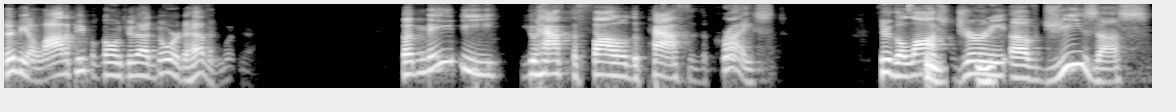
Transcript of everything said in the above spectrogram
there'd be a lot of people going through that door to heaven, wouldn't there? But maybe you have to follow the path of the Christ through the lost mm-hmm. journey of Jesus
